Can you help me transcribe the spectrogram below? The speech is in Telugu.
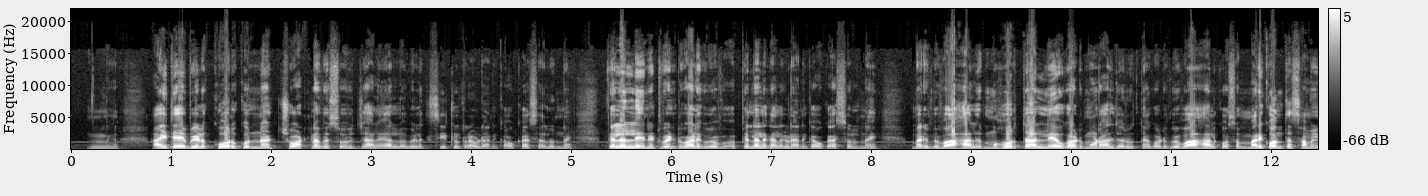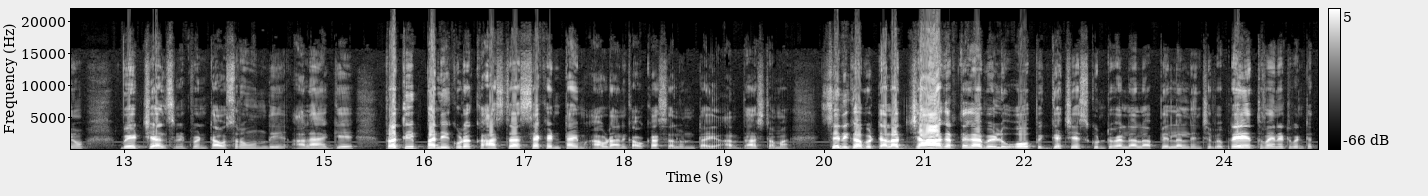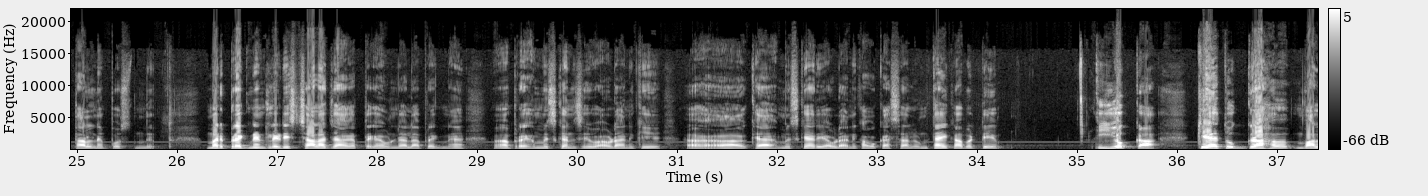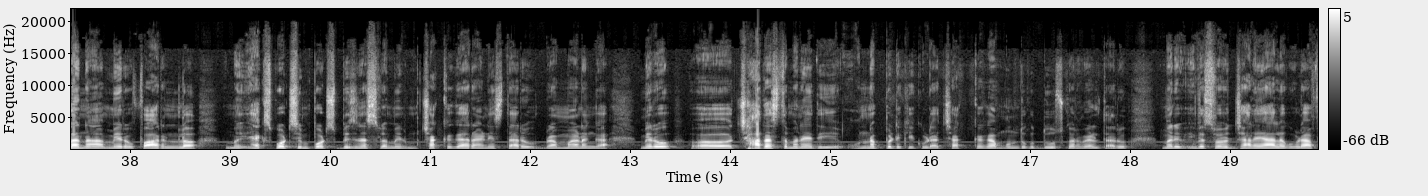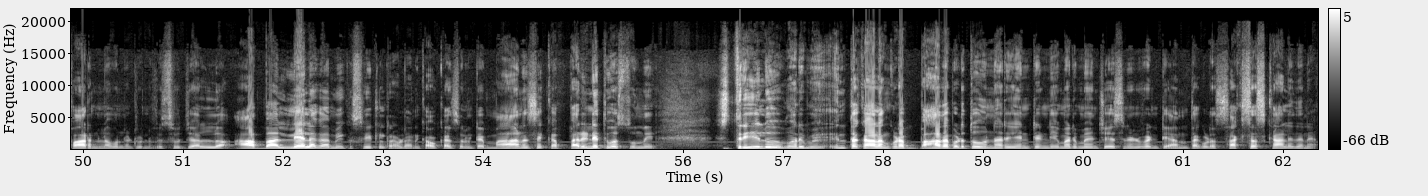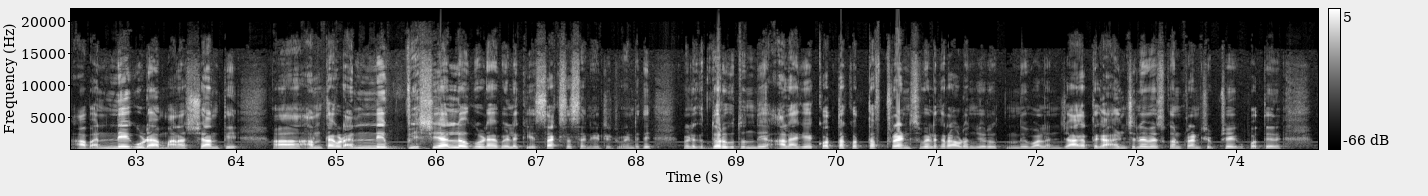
అయితే వీళ్ళు కోరుకున్న చోట్ల విశ్వవిద్యాలయాల్లో వీళ్ళకి సీట్లు రావడానికి అవకాశాలు ఉన్నాయి. పిల్లలు లేనటువంటి వాళ్ళకి వివా- పిల్లలు కలగడానికి అవకాశాలు ఉన్నాయి. మరి వివాహాలు ముహూర్తాలు లేవు కాబట్టి మూడాలు జరుగుతున్నాయి కాబట్టి వివాహాల కోసం మరికొంత సమయం వెయిట్ చేయాల్సినటువంటి అవసరం ఉంది. అలాగే ప్రతి పని కూడా కాస్త సెకండ్ టైం అవడానికి అవకాశాలు ఉంటాయి. అర్ధాష్టమ శని కాబట్టి అలా జాగ్రత్తగా వీళ్ళు ఓపిక్గా చేసుకుంటూ వెళ్ళాలా? పిల్లల నుంచి విపరీతమైనటువంటి తలనొప్పి వస్తుంది. మరి ప్రెగ్నెంట్ లేడీస్ చాలా జాగ్రత్తగా ఉండాలా. ప్రెగ్న మిస్కన్సీవ్ అవడానికి క్యా మిస్క్యారీ అవడానికి అవకాశాలు ఉంటాయి కాబట్టి ఈ యొక్క కేతు గ్రహం వలన మీరు ఫారిన్లో ఎక్స్పోర్ట్స్ ఇంపోర్ట్స్ బిజినెస్లో మీరు చక్కగా రాణిస్తారు. బ్రహ్మాండంగా మీరు ఛాదస్థం అనేది ఉన్నప్పటికీ కూడా చక్కగా ముందుకు దూసుకొని వెళ్తారు. మరి విశ్వవిద్యాలయాలు కూడా ఫారిన్లో ఉన్నటువంటి విశ్వవిద్యాలయాల్లో ఆబ్బా లేలగా మీకు సీట్లు రావడానికి అవకాశాలు ఉంటాయి. మానసిక పరిణతి వస్తుంది. స్త్రీలు మరి ఇంతకాలం కూడా బాధపడుతూ ఉన్నారు ఏంటండి మరి మేము చేసినటువంటి అంతా కూడా సక్సెస్ కాలేదని. అవన్నీ కూడా మనశ్శాంతి అంతా కూడా అన్ని విషయాల్లో కూడా వీళ్ళకి సక్సెస్ అనేటటువంటిది వీళ్ళకి దొరుకుతుంది. అలాగే కొత్త కొత్త ఫ్రెండ్స్ వీళ్ళకి రావడం జరుగుతుంది. వాళ్ళని జాగ్రత్తగా అంచనా వేసుకొని ఫ్రెండ్షిప్ చేయకపోతే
